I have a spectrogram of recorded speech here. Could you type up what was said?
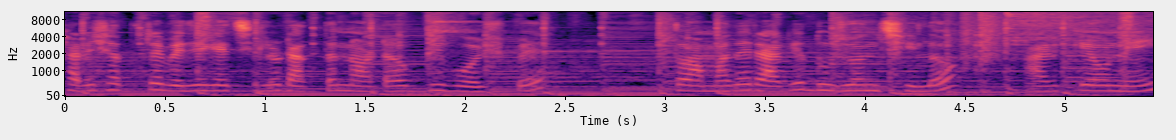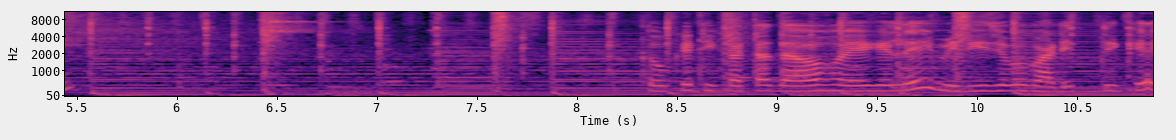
সাড়ে সাতটা বেজে গেছিল, ডাক্তার নটা অবধি বসবে। তো আমাদের আগে দুজন ছিল, আর কেউ নেই। তোকে টিকাটা দেওয়া হয়ে গেলেই বেরিয়ে যাব বাড়ির দিকে।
